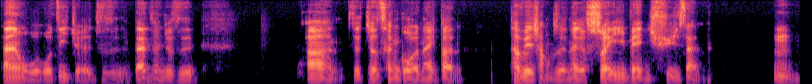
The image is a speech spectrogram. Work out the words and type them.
但是我我自己觉得就是单纯就是，嗯，就就撑过了那一段特别想睡，那个睡意被你驱散了。嗯。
